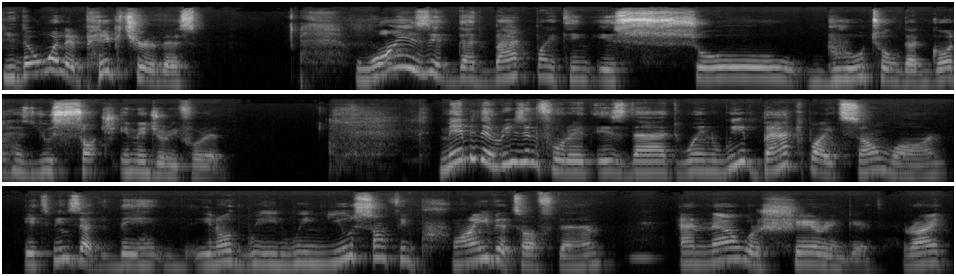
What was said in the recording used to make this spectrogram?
you don't want to picture this. Why is it that backbiting is so brutal that God has used such imagery for it? Maybe the reason for it is that when we backbite someone, it means that they, you know, we, we knew something private of them mm. and now we're sharing it, right?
